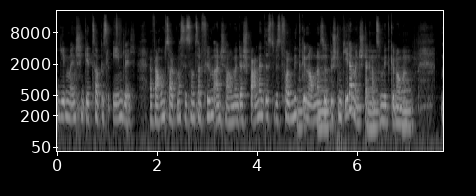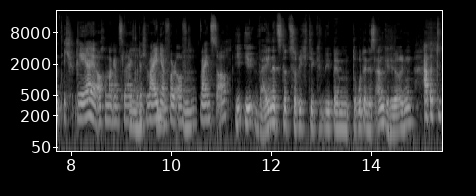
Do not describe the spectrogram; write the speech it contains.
jedem Menschen geht es so ein bisschen ähnlich. Weil warum sollte man sich sonst einen Film anschauen? Wenn der spannend ist, du bist voll mitgenommen, es wird bestimmt jeder Mensch da gerade so mitgenommen. Und ich rehe ja auch immer ganz leicht oder ich weine ja voll oft. Weinst du auch? ich, ich weine jetzt nicht so richtig wie beim Tod eines Angehörigen. Aber du, du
